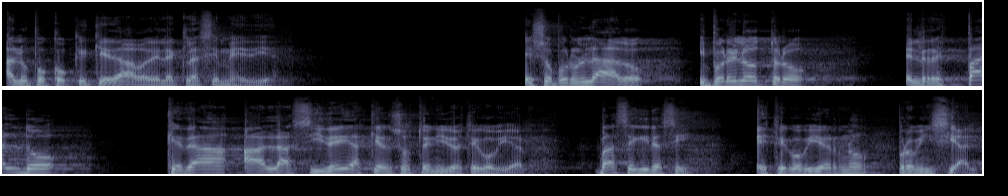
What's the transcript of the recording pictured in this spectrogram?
a lo poco que quedaba de la clase media. Eso por un lado, y por el otro, el respaldo que da a las ideas que han sostenido este gobierno. Va a seguir así, este gobierno provincial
